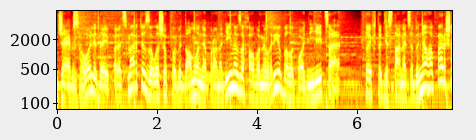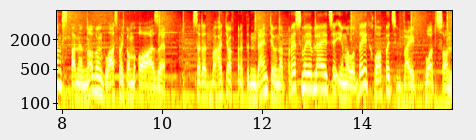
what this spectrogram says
Джеймс Голідей перед смертю залишив повідомлення про надійно заховане в грі великоднє яйце. Той, хто дістанеться до нього першим, стане новим власником Оази. Серед багатьох претендентів на приз виявляється і молодий хлопець Вейт Вотсон.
